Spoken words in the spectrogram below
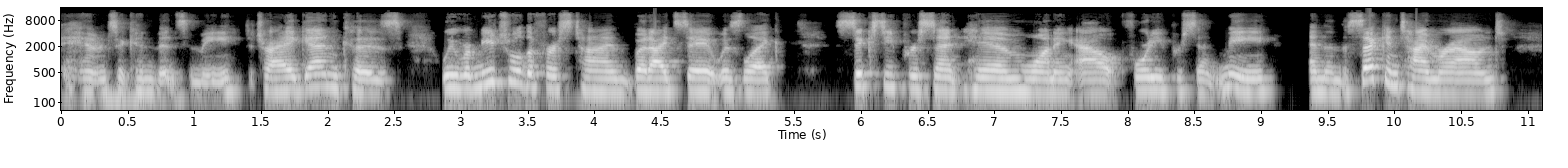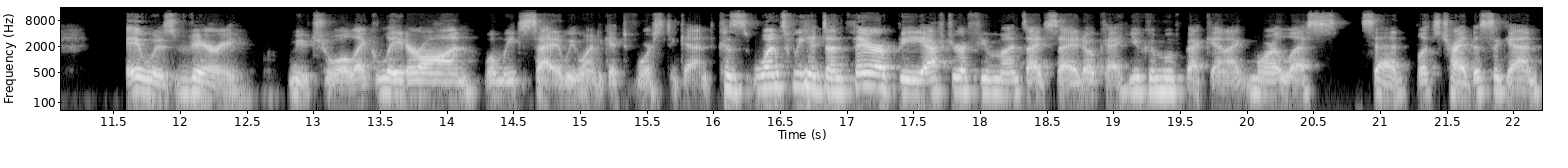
him to convince me to try again because we were mutual the first time but i'd say it was like 60% him wanting out 40% me and then the second time around it was very mutual like later on when we decided we wanted to get divorced again because once we had done therapy after a few months i decided okay you can move back in i more or less said, let's try this again.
